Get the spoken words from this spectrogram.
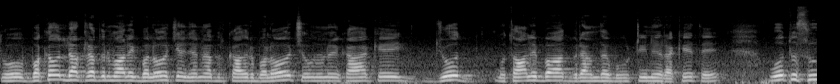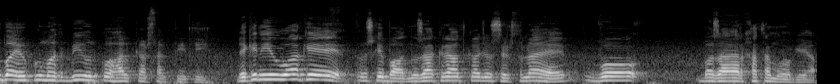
तो बकौल डॉक्टर अब्दुल मालिक बलोच या जनरल अब्दुल कादर बलोच, उन्होंने कहा कि जो मुतालबात बरामदा बूटी ने रखे थे, वो तो सूबा हुकूमत भी उनको हल कर सकती थी। लेकिन ये हुआ कि उसके बाद मुजाकर का जो सिलसिला है, वो बाज़ार ख़त्म हो गया।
